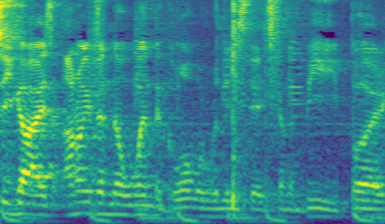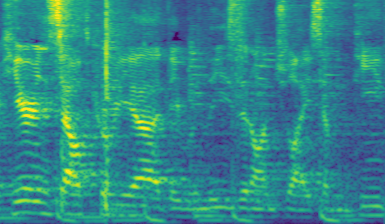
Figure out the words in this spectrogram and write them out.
Honestly guys, I don't even know when the global release date is gonna be, but here in South Korea, they released it on July 17th.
